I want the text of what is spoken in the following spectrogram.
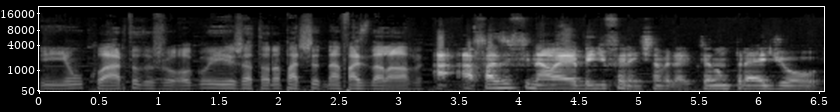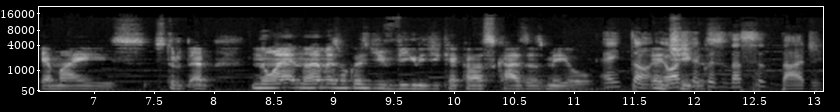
em um quarto do jogo e já tô na, parte, na fase da lava. A, a fase final é bem diferente, na verdade, porque é num prédio é mais. Estru... É, não, é, não é a mesma coisa de Vigrid, que é aquelas casas meio. É, então, eu acho que é Antigas. coisa da cidade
